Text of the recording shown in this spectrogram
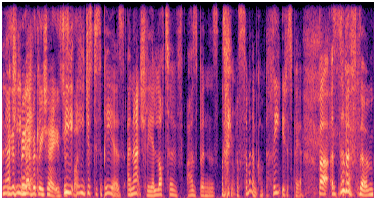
And He's a actually, bit of a cliche, he like- he just disappears, and actually, a lot of husbands, well, some of them completely disappear, but some of them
